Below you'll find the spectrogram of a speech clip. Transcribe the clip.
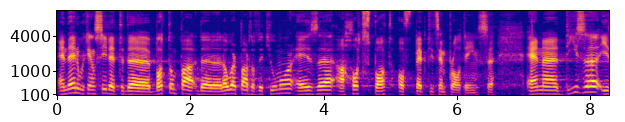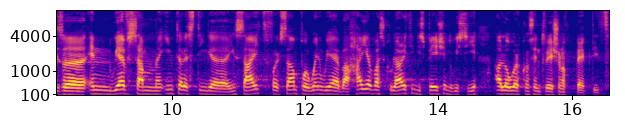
And then we can see that the bottom part, the lower part of the tumor is uh, a hotspot of peptides and proteins. And uh, this uh, is, uh, and we have some interesting uh, insight. For example, when we have a higher vascularity in this patient, we see a lower concentration of peptides.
